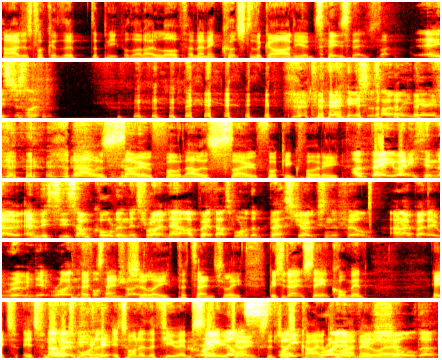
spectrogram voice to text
And I just look at the, the people that I love, and then it cuts to the Guardians. it's just like, And he's just like. he's just like, what are you doing? that was so fun. That was so fucking funny. I bet you anything though, and this is I'm calling this right now. I bet that's one of the best jokes in the film, and I bet they ruined it right in the fucking trailer. Potentially, potentially. Because you don't see it coming. It's it's No. it's one of it's one of the few MCU jokes that just like, kind of right come out of over your nowhere. shoulder.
